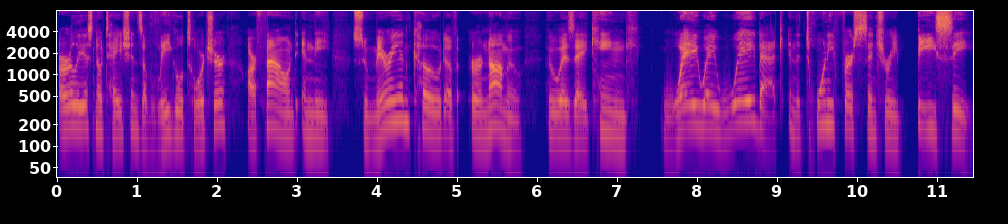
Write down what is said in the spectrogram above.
earliest notations of legal torture are found in the Sumerian Code of Ur-Nammu, who is a king way, way, way back in the 21st century BC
